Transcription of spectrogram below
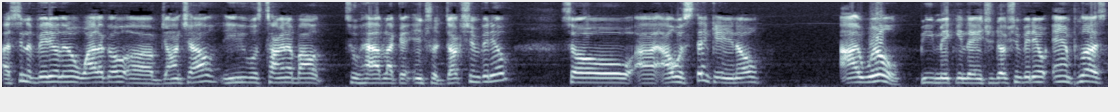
I seen a video a little while ago of John Chow. He was talking about to have like an introduction video. So I was thinking, you know, I will be making the introduction video and plus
